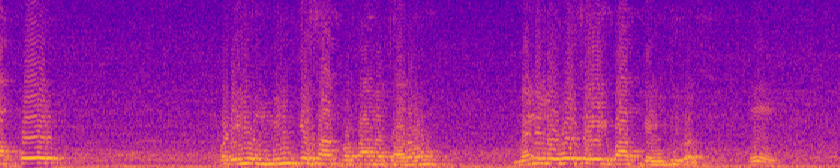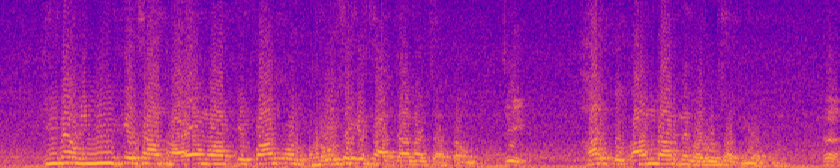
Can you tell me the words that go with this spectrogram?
आपको बड़ी उम्मीद के साथ बताना चाह रहा हूँ। मैंने लोगों से एक बात कही थी बस हम्म। कि मैं उम्मीद के साथ आया हूँ आपके पास और भरोसे के साथ जाना चाहता हूँ। जी। हर दुकानदार ने भरोसा दिया था। हाँ।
